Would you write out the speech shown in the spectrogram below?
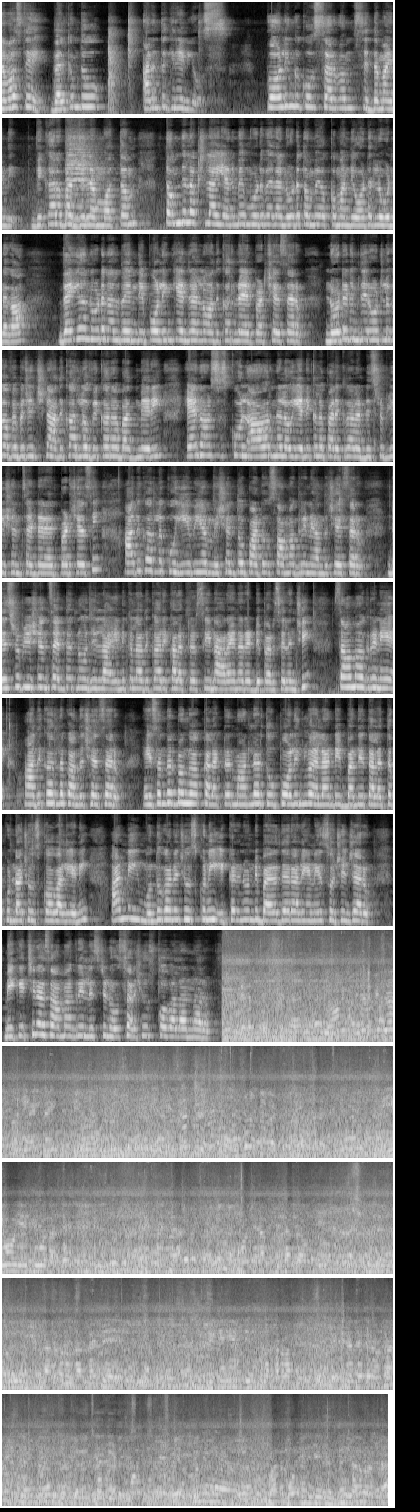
నమస్తే welcome to Anantagiri news. పోలింగ్కు సర్వం సిద్ధమైంది. వికారాబాద్ జిల్లా మొత్తం తొమ్మిది లక్షల ఎనభై మూడు వేల నూట తొంభై ఒక్క మంది ఓటర్లు ఉండగా వెయ్యి నూట నలభై ఎనిమిది పోలింగ్ కేంద్రాలను అధికారులు ఏర్పాటు చేశారు. నూట ఎనిమిది రూట్లుగా విభజించిన అధికారులు వికారాబాద్ మేరీ ఏనార్స్ స్కూల్ ఆవరణలో ఎన్నికల పరికరాల డిస్ట్రిబ్యూషన్ సెంటర్ ఏర్పాటు చేసి అధికారులకు ఈవీఎం మిషన్తో పాటు సామాగ్రిని అందజేశారు. డిస్ట్రిబ్యూషన్ సెంటర్ను జిల్లా ఎన్నికల అధికారి కలెక్టర్ సి నారాయణరెడ్డి పరిశీలించి సామాగ్రిని అధికారులకు అందజేశారు. ఈ సందర్భంగా కలెక్టర్ మాట్లాడుతూ పోలింగ్లో ఎలాంటి ఇబ్బంది తలెత్తకుండా చూసుకోవాలి అని అన్ని ముందుగానే చూసుకుని ఇక్కడి నుండి బయలుదేరాలి అని సూచించారు. మీకు ఇచ్చిన సామాగ్రి లిస్టును సరిచూసుకోవాలన్నారు ఈఓ ఏపీ వాళ్ళందరినీ రిక్వెస్ట్ సార్ భోజనం విధంగా ఉంది నలుగురు ఉన్నట్లయితే మీటింగ్ తీసుకున్న తర్వాత వ్యక్తుల దగ్గర ఉండాలి వాళ్ళు భోజనం చేసిన తర్వాత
